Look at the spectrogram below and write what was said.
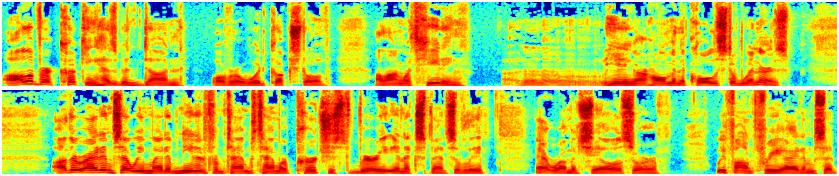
All of our cooking has been done over a wood cook stove, along with heating uh, heating our home in the coldest of winters. Other items that we might have needed from time to time were purchased very inexpensively at rummage sales, or we found free items that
